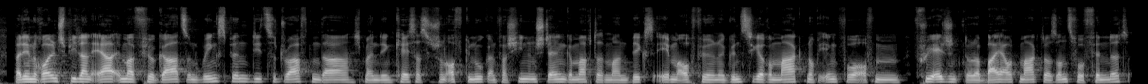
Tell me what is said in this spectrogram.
bei den Rollenspielern eher immer für Guards und Wings bin, die zu draften. Da, ich meine, den Case hast du schon oft genug an verschiedenen Stellen gemacht, dass man Bigs eben auch für eine günstigere Markt noch irgendwo auf dem Free Agent oder Buyout Markt oder sonst wo findet.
